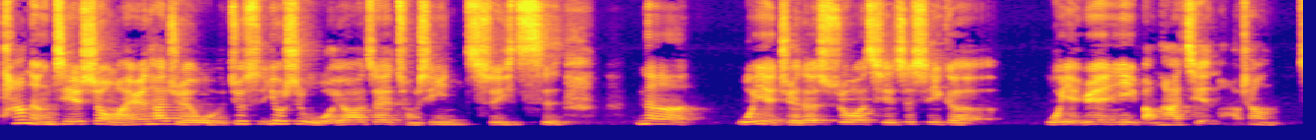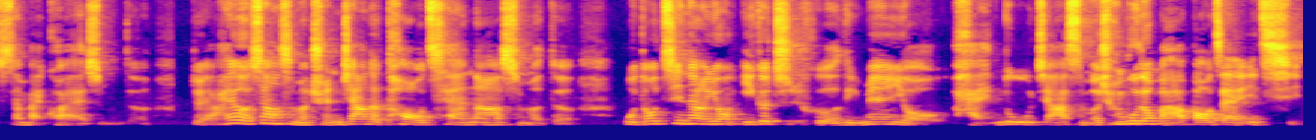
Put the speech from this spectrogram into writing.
他能接受吗？因为他觉得我就是又是我又要再重新吃一次，那我也觉得说，其实这是一个，我也愿意帮他减，好像三百块还是什么的。对啊，还有像什么全家的套餐啊什么的。我都尽量用一个纸盒，里面有海陆加什么，全部都把它包在一起。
